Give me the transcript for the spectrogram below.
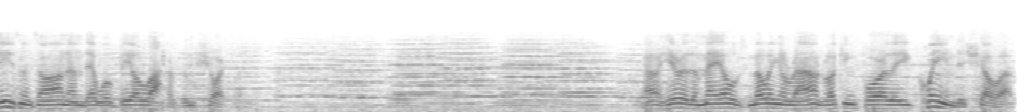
season is on, and there will be a lot of them shortly. Now here are the males milling around looking for the queen to show up.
